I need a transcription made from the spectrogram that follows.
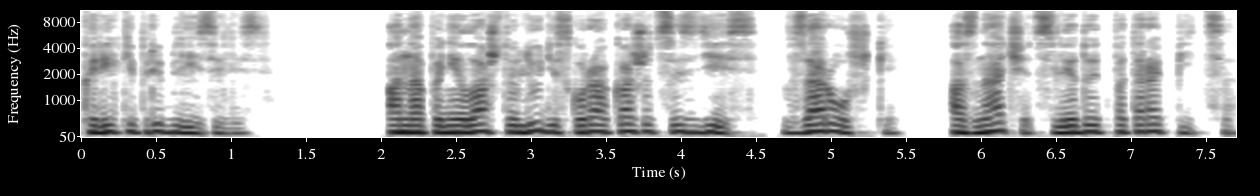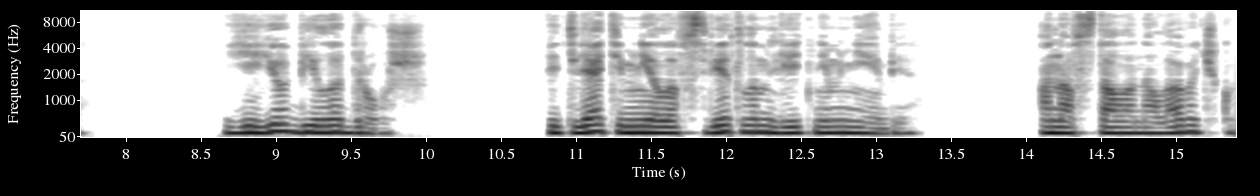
Крики приблизились. Она поняла, что люди скоро окажутся здесь, в зарожке, а значит, следует поторопиться. Ее била дрожь. Петля темнела в светлом летнем небе. Она встала на лавочку,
